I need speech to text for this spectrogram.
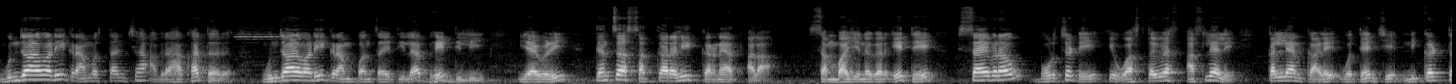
गुंजाळवाडी ग्रामस्थांच्या आग्रहाखातर गुंजाळवाडी ग्रामपंचायतीला भेट दिली यावेळी त्यांचा सत्कारही करण्यात आला. संभाजीनगर येथे साहेबराव बोरचटे हे वास्तव्यास असलेले कल्याण काळे व त्यांचे निकट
